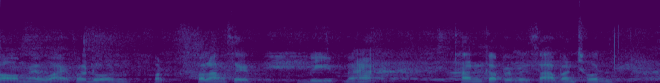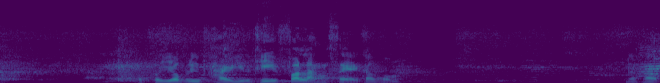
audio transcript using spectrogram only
ต่อไม่ไหวเพราะโดนฝรั่งเศสบีบนะฮะท่านก็ไปเป็นสาบัญชน อพยพรีภัยอยู่ที่ฝรั่งเศสครับผมนะครับ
